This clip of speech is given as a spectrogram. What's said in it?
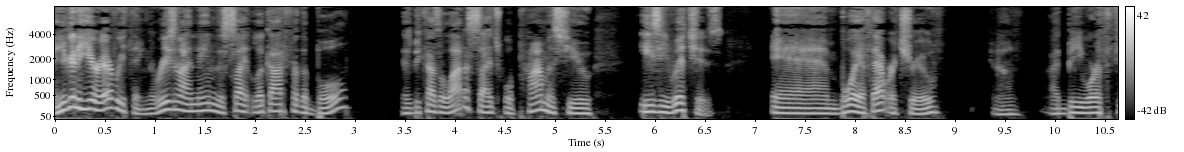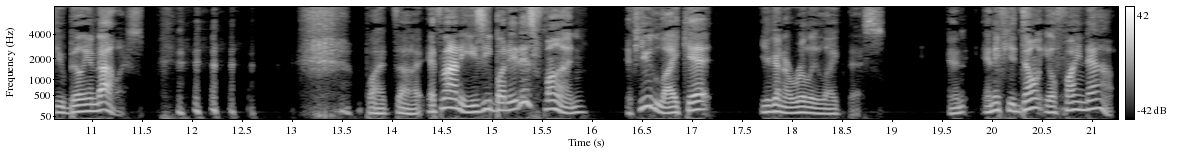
And you're going to hear everything. The reason I named the site Look Out for the Bull is because a lot of sites will promise you easy riches. And boy, if that were true, you know, I'd be worth a few billion dollars. but uh, it's not easy, but it is fun. If you like it, you're going to really like this. And and if you don't, you'll find out.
